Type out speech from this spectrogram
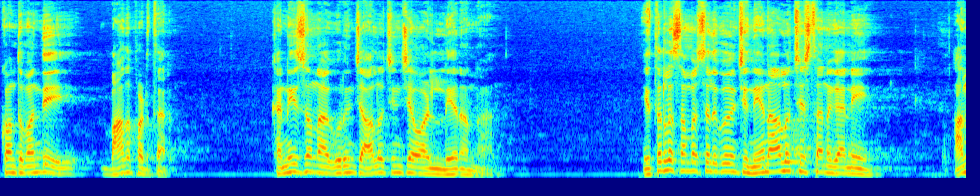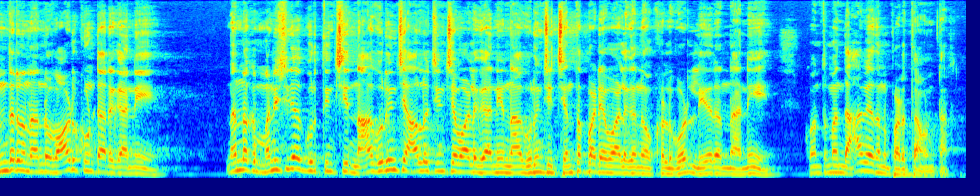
కొంతమంది బాధపడతారు. కనీసం నా గురించి ఆలోచించే వాళ్ళు లేరన్నా. ఇతరుల సమస్యల గురించి నేను ఆలోచిస్తాను కానీ అందరూ నన్ను వాడుకుంటారు కానీ నన్ను ఒక మనిషిగా గుర్తించి నా గురించి ఆలోచించే వాళ్ళు కానీ నా గురించి చింతపడే వాళ్ళు కానీ ఒకళ్ళు కూడా లేరన్నా అని కొంతమంది ఆవేదన పడుతూ ఉంటారు.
